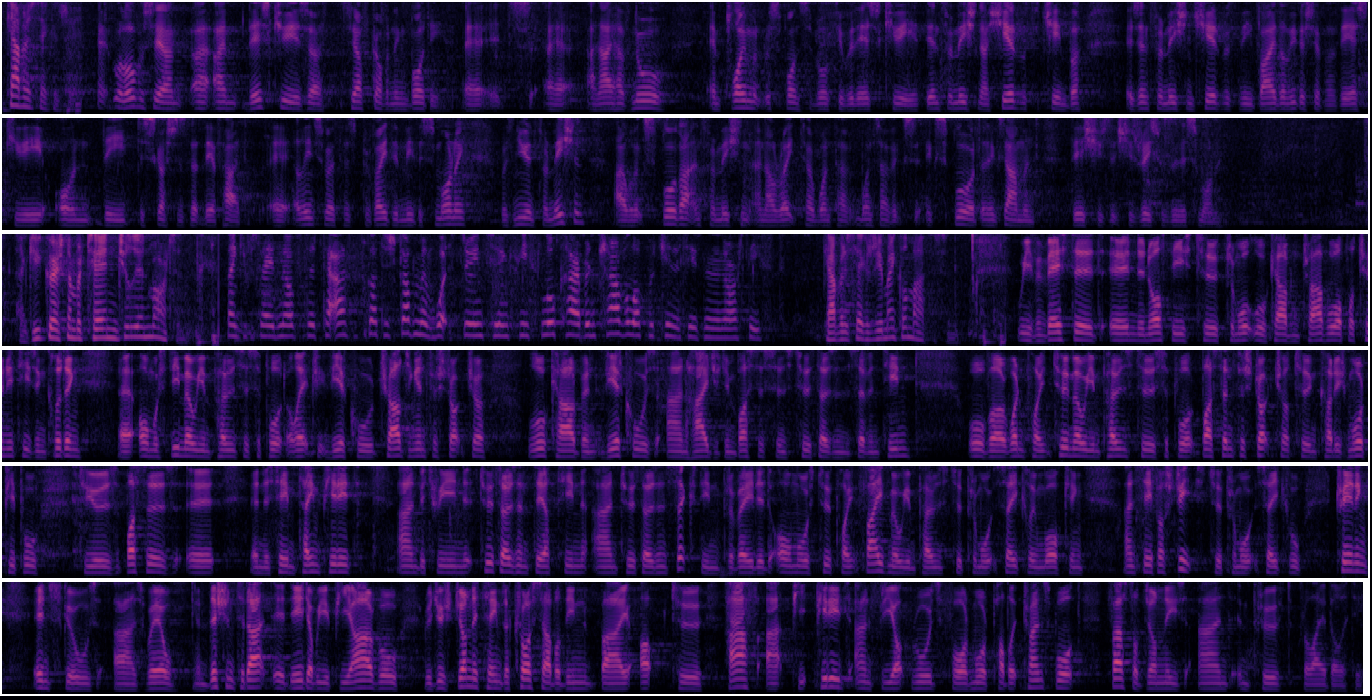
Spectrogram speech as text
Cabinet Secretary. Uh, well, obviously, I'm, I, am the SQA is a self-governing body, uh, it's, uh, and I have no employment responsibility with the SQA. The information I shared with the Chamber is information shared with me by the leadership of the SQA e on the discussions that they have had. Uh, Elaine Smith has provided me this morning with new information. I will explore that information and I'll write to her once I've, once I've ex explored and examined the issues that she's raised with me this morning. Thank you. Question number 10, Julian Martin. Thank you, President Officer. To ask the Scottish Government what's doing to increase low-carbon travel opportunities in the North East. Cabinet Secretary Michael Matheson. We've invested in the North East to promote low carbon travel opportunities, including uh, almost £3 million to support electric vehicle charging infrastructure, low carbon vehicles and hydrogen buses since 2017 over £1.2 million pounds to support bus infrastructure to encourage more people to use buses uh, in the same time period and between 2013 and 2016 provided almost £2.5 million pounds to promote cycling, walking and safer streets to promote cycle training in schools as well. In addition to that, eh, the AWPR will reduce journey times across Aberdeen by up to half at peak periods and free up roads for more public transport, faster journeys and improved reliability.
